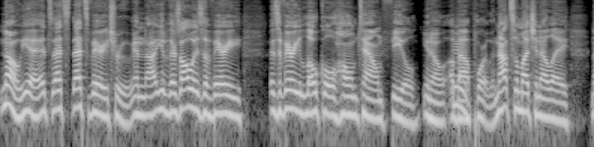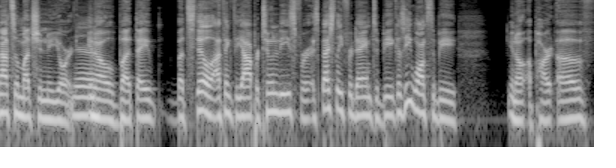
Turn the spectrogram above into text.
No, yeah, it's that's that's very true. And uh, you know, there's always a very there's a very local hometown feel, you know, about Portland. Not so much in LA, not so much in New York, Yeah. you know, but they but still I think the opportunities for especially for Dame to be cuz he wants to be, you know, a part of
